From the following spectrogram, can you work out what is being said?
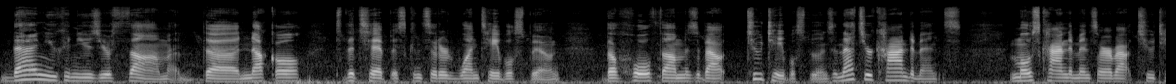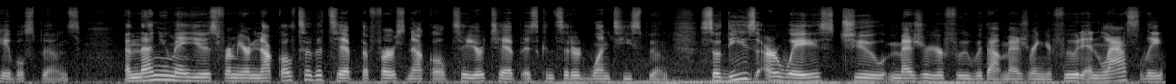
Then you can use your thumb. The knuckle to the tip is considered one tablespoon. The whole thumb is about two tablespoons, and that's your condiments. Most condiments are about two tablespoons. And then you may use from your knuckle to the tip, the first knuckle to your tip is considered one teaspoon. So these are ways to measure your food without measuring your food. And lastly,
